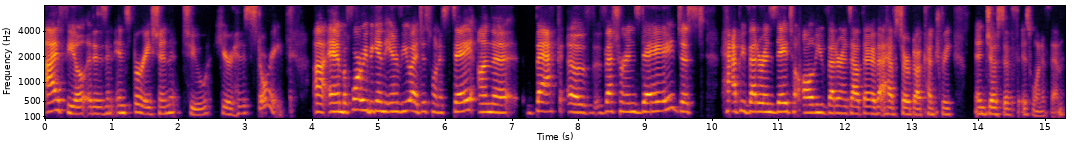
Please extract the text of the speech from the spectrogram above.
I feel it is an inspiration to hear his story. Uh, and before we begin the interview, I just want to say on the back of Veterans Day, just happy Veterans Day to all of you veterans out there that have served our country and Joseph is one of them.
